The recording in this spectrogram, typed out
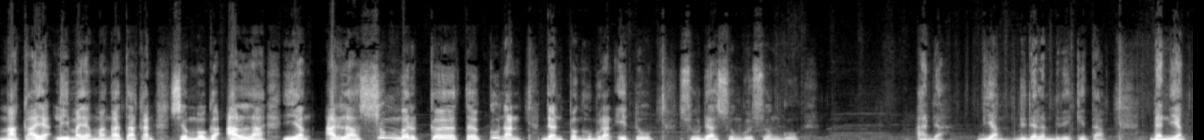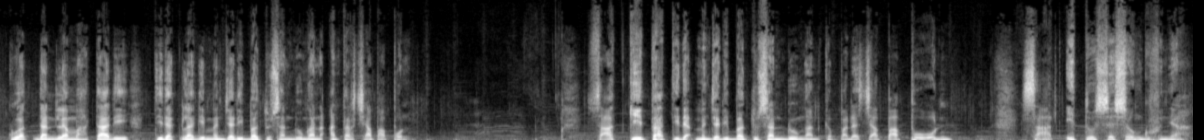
maka ayat 5 yang mengatakan semoga Allah yang adalah sumber ketekunan dan penghuburan itu sudah sungguh-sungguh ada diam di dalam diri kita. Dan yang kuat dan lemah tadi tidak lagi menjadi batu sandungan antar siapa pun. Saat kita tidak menjadi batu sandungan kepada siapa pun, saat itu sesungguhnya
